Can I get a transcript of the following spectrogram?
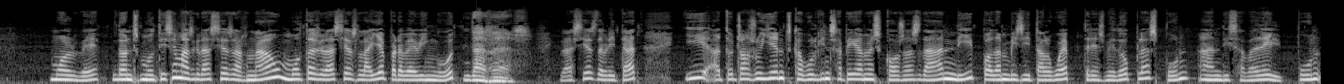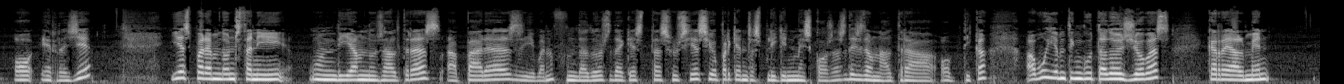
Molt bé, doncs moltíssimes gràcies Arnau, moltes gràcies Laia per haver vingut, De res. gràcies de veritat, i a tots els oients que vulguin saber més coses d'Andy poden visitar el web www.andysabadell.org i esperem doncs tenir un dia amb nosaltres a pares i bueno, fundadors d'aquesta associació perquè ens expliquin més coses des d'una altra òptica. Avui hem tingut a dos joves que realment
